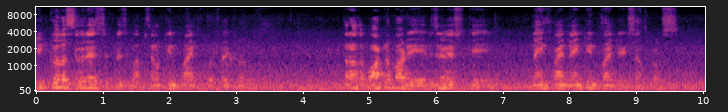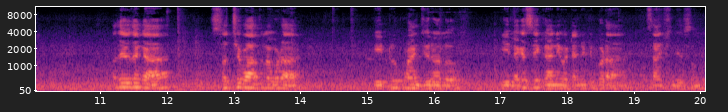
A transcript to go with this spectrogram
టిట్కోలో సివరేజ్ స్టెప్టేజ్కి seventeen point four five crore. తర్వాత వాటర్ బాడీ రిజర్వేషన్కి nine point nineteen point eight seven crores. అదేవిధంగా స్వచ్ఛ భారత్లో కూడా ఈ టూ పాయింట్ జీరోలో ఈ లెగసీ కానీ వాటన్నిటికి కూడా శాంక్షన్ చేస్తుంది.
